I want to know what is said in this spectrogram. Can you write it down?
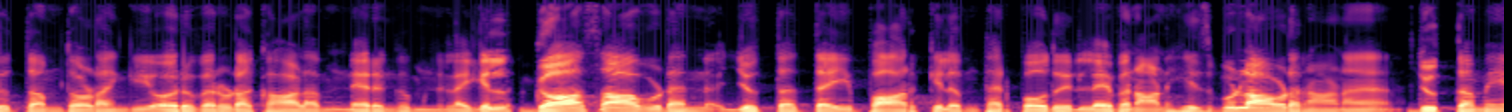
யுத்தம் தொடங்கி ஒரு வருட காலம் நெருங்கும் நிலையில் காசாவுடன் யுத்தத்தை பார்க்கிலும் தற்போது லெபனான் ஹிஸ்புல்லாவுடனான யுத்தமே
